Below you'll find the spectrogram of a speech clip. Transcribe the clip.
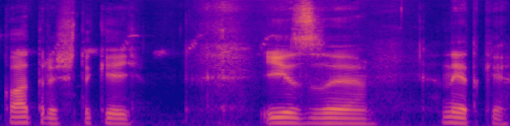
картридж такий із е, нитки.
